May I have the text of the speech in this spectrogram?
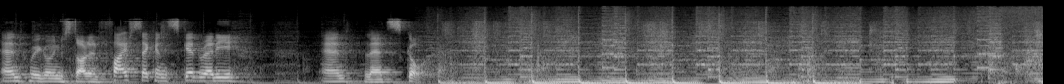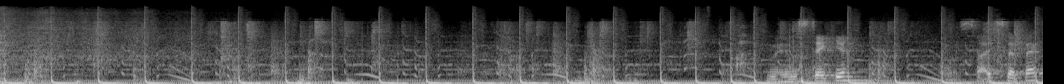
and we're going to start in five seconds. Get ready and let's go. Mistake here. Side step back.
